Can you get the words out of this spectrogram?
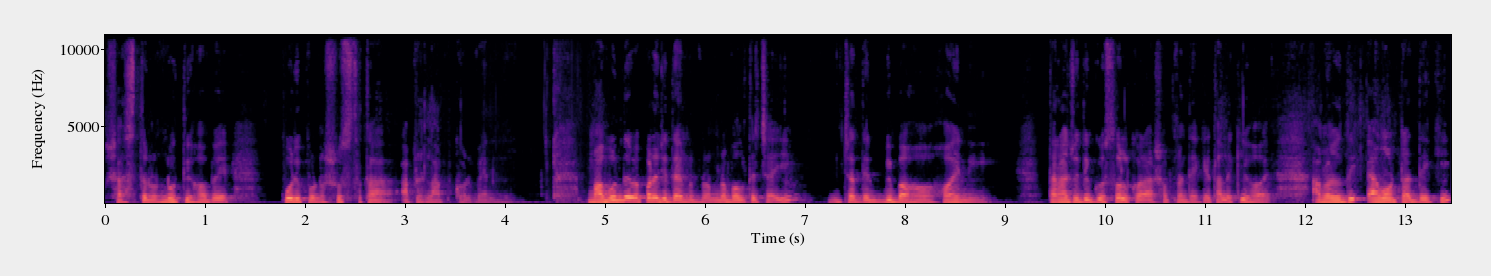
স্বাস্থ্যের উন্নতি হবে, পরিপূর্ণ সুস্থতা আপনি লাভ করবেন। মা বোনদের ব্যাপারে যদি আমি- আমরা বলতে চাই, যাদের বিবাহ হয়নি, তারা যদি গোসল করার স্বপ্ন দেখে, তাহলে কি হয়? আমরা যদি এমনটা দেখি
